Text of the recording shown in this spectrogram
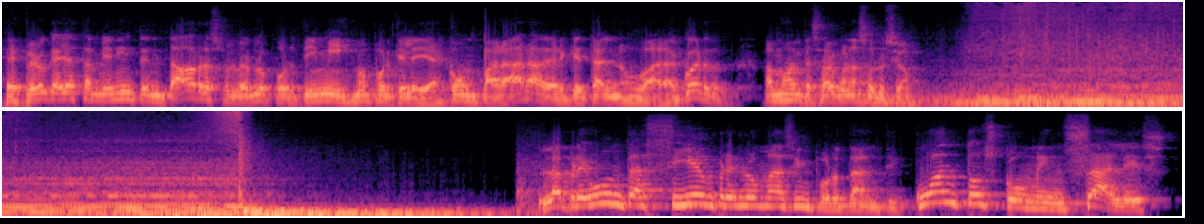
Espero que hayas también intentado resolverlo por ti mismo porque la idea es comparar a ver qué tal nos va, ¿de acuerdo? Vamos a empezar con la solución. La pregunta siempre es lo más importante. ¿Cuántos comensales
